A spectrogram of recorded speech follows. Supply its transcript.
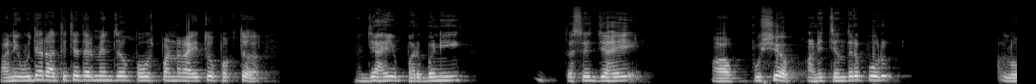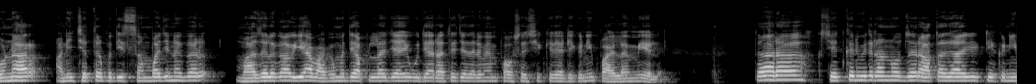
आणि उद्या रात्रीच्या दरम्यान जो पाऊस पडणार आहे तो फक्त जे आहे परभणी तसेच जे आहे पुष्यप आणि चंद्रपूर लोणार आणि छत्रपती संभाजीनगर माजलगाव या भागामध्ये आपल्याला जे आहे उद्या रात्रीच्या दरम्यान पावसाची शक्यता या ठिकाणी पाहायला मिळेल. तर शेतकरी मित्रांनो जर आता ज्या ठिकाणी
